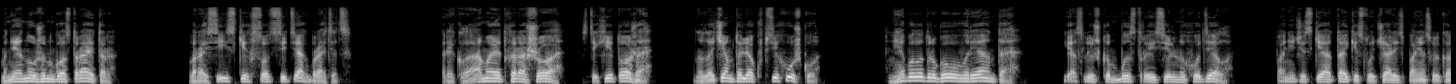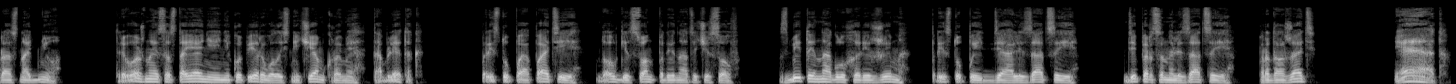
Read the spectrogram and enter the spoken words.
«Мне нужен гострайтер». «В российских соцсетях, братец». «Реклама — это хорошо, стихи тоже. Но зачем ты лег в психушку?» «Не было другого варианта. Я слишком быстро и сильно худел. Панические атаки случались по несколько раз на дню. Тревожное состояние не купировалось ничем, кроме таблеток. Приступы апатии, долгий сон по 12 часов, сбитый наглухо режим, приступы идеализации, деперсонализации. Продолжать? «Нет,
